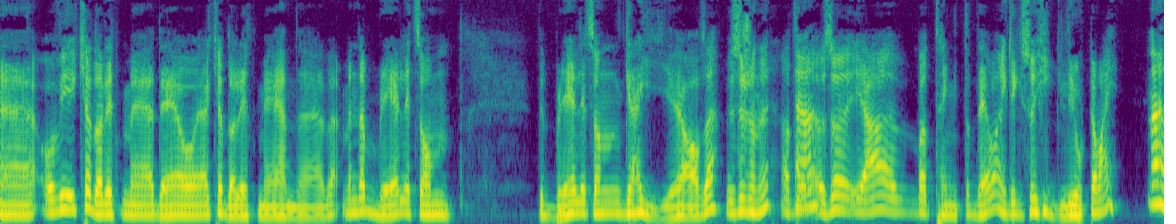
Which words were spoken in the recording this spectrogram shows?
øh, Og vi kødda litt med det, og jeg kødda litt med henne, men det ble litt sånn det ble litt sånn greie av det, hvis du skjønner. At, Ja. altså, jeg har bare tenkt at det var egentlig ikke så hyggelig gjort av meg. Nei.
